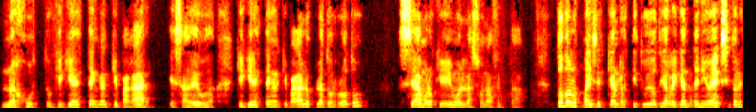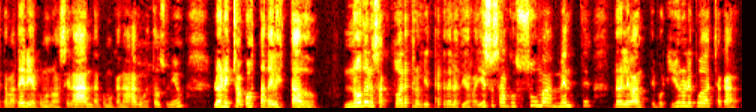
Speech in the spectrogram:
no es justo que quienes tengan que pagar esa deuda, que quienes tengan que pagar los platos rotos, seamos los que vivimos en la zona afectada. Todos los países que han restituido tierra y que han tenido éxito en esta materia, como Nueva Zelanda, como Canadá, como Estados Unidos, lo han hecho a costa del Estado, no de los actuales propietarios de la tierra. Y eso es algo sumamente relevante, porque yo no le puedo achacar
